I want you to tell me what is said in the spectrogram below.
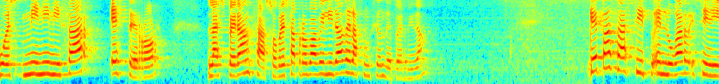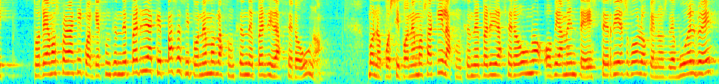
Pues minimizar este error, la esperanza sobre esa probabilidad de la función de pérdida. ¿Qué pasa si en lugar si podríamos poner aquí cualquier función de pérdida, qué pasa si ponemos la función de pérdida 0,1? Bueno, pues si ponemos aquí la función de pérdida 0,1, obviamente este riesgo lo que nos devuelve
